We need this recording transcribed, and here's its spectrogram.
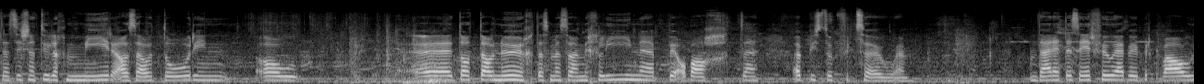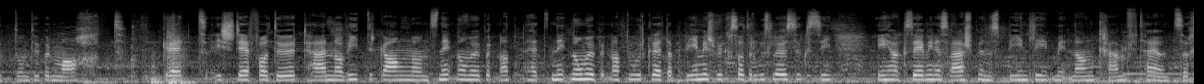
das ist natürlich mir als Autorin auch äh, total nöch, dass man so im Kleinen beobachten, etwas erzählen. Und er hat sehr viel eben über Gewalt und über Macht geredet, ist der von dort her noch weitergegangen und es nicht nur über die, hat nicht nur über die Natur geredet, aber bei ihm war wirklich so der Auslöser. Gewesen. Ich habe gesehen, wie ein Wespe und ein Bienchen miteinander gekämpft haben und sich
